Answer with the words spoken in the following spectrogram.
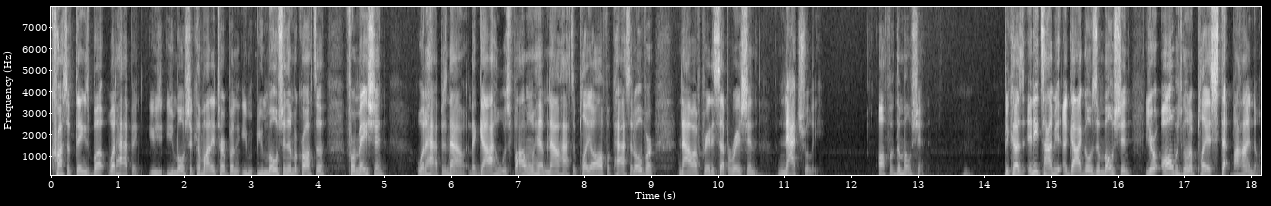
crust of things, but what happened? You you motion KaVontae Turpin, you, you motion him across the formation. What happens now? The guy who was following him now has to play off or pass it over. Now I've created separation naturally off of the motion. Because anytime a guy goes in motion, you're always going to play a step behind him,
